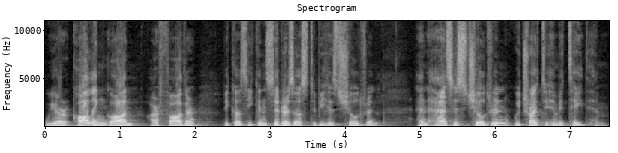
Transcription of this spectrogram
We are calling God our Father because He considers us to be His children, and as His children, we try to imitate Him.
